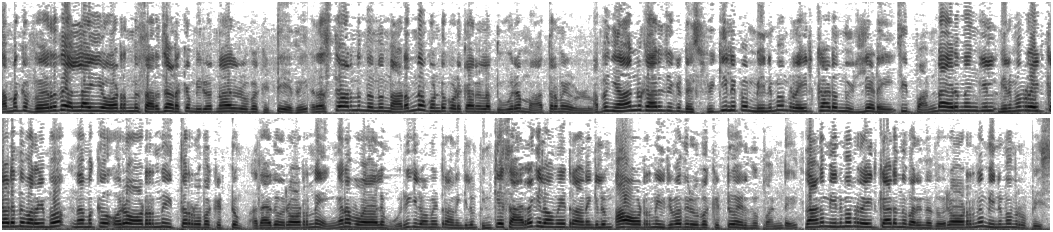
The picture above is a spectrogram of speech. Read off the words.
നമുക്ക് വെറുതെ അല്ല ഈ ഓർഡറിന് സർജ് അടക്കം ഇരുപത്തിനാല് രൂപ കിട്ടിയത്. റെസ്റ്റോറന്റിൽ നിന്ന് നടന്നു കൊണ്ടു കൊടുക്കാനുള്ള ദൂരം മാത്രമേ ഉള്ളൂ. അപ്പൊ ഞാനൊരു കാര്യം ചോദിക്കട്ടെ? സ്വിഗ്ഗിയിൽ ഇപ്പൊ മിനിമം റേറ്റ് കാർഡ് ഒന്നും ഇല്ലടേ. സി പണ്ടായിരുന്നെങ്കിൽ മിനിമം റേറ്റ് കാർഡ് എന്ന് പറയുമ്പോൾ നമുക്ക് ഒരു ഓർഡറിന് ഇത്ര രൂപ കിട്ടും. അതായത് ഒരു ഓർഡറിന് എങ്ങനെ പോയാലും ഒരു കിലോമീറ്റർ ആണെങ്കിലും ഇൻ കേസ് അര കിലോമീറ്റർ ആണെങ്കിലും ആ ഓർഡറിന് ഇരുപത് രൂപ കിട്ടുമായിരുന്നു പണ്ട്. ഇതാണ് മിനിമം റേറ്റ് കാർഡ് എന്ന് പറയുന്നത്. ഒരു ഓർഡറിന് മിനിമം റുപ്പീസ്.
